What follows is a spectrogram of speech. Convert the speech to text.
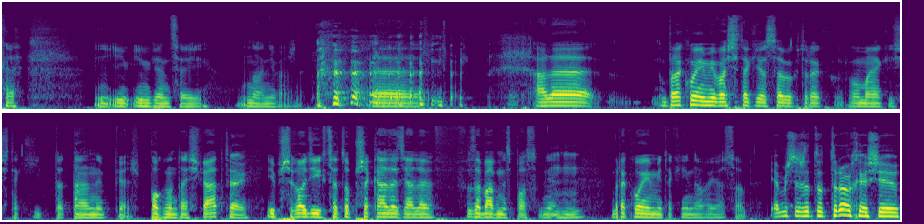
Im, Im więcej. No, nieważne. E, ale brakuje mi właśnie takiej osoby, która kurwa, ma jakiś taki totalny, wiesz, pogląd na świat Tak. i przychodzi i chce to przekazać, ale w zabawny sposób, nie? Mhm. Brakuje mi takiej nowej osoby. Ja myślę, że to trochę się,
